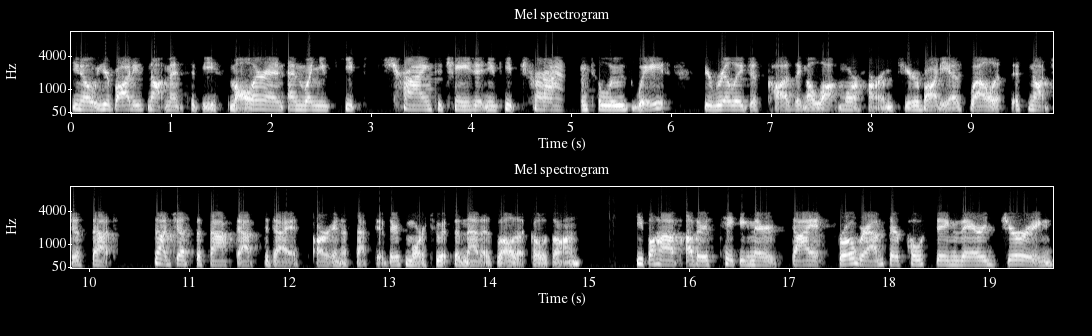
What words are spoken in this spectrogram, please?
you know, your body's not meant to be smaller. And, and when you keep trying to change it and you keep trying to lose weight, you're really just causing a lot more harm to your body as well. It's, it's not just that, it's not just the fact that the diets are ineffective. There's more to it than that as well that goes on. People have others taking their diet programs. They're posting there during.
